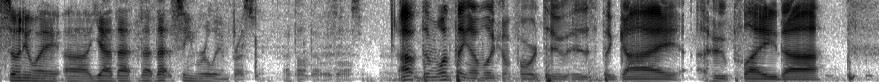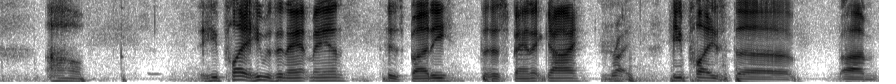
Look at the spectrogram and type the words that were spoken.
So anyway, uh, yeah, that, that that scene really impressed me. I thought that was awesome. Uh, the one thing I'm looking forward to is the guy who played. Uh, oh, he played. He was in Ant Man. His buddy, the Hispanic guy. Right. He plays the. Um,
